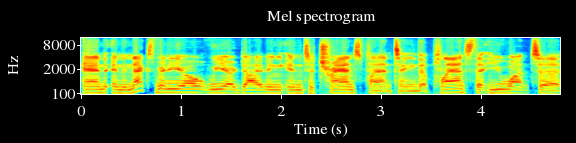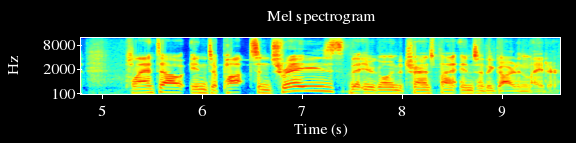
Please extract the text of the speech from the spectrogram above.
And in the next video, we are diving into transplanting, the plants that you want to plant out into pots and trays that you're going to transplant into the garden later.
